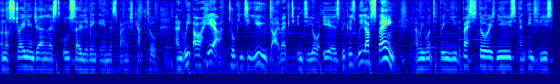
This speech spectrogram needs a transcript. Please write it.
an Australian journalist also living in the Spanish capital. And we are here talking to you direct into your ears because we love Spain and we want to bring you the best stories, news, and interviews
